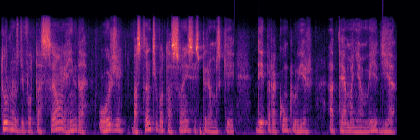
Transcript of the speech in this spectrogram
turnos de votação e ainda hoje bastante votações. Esperamos que dê para concluir até amanhã, meio-dia.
